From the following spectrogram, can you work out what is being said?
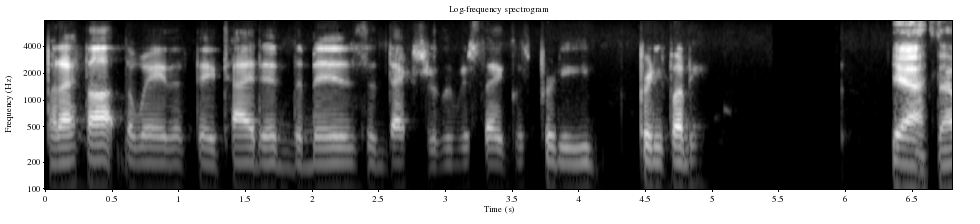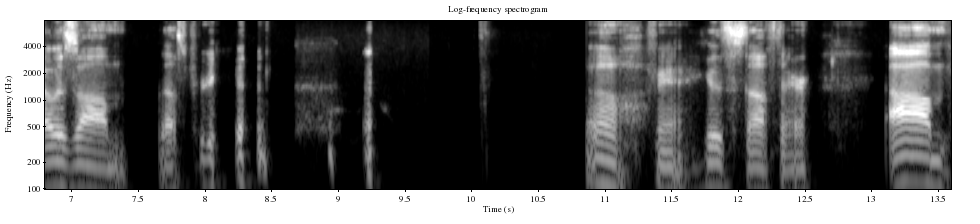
but I thought the way that they tied in the Miz and Dexter Lumis thing was pretty, pretty funny. Yeah, that was um that was pretty good. oh man, good stuff there. Um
